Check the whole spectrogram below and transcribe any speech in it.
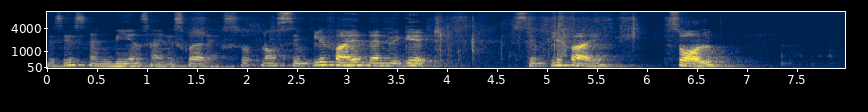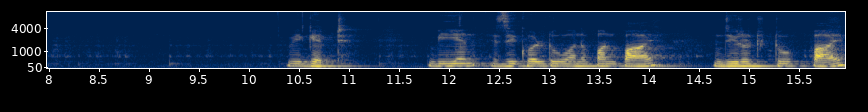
This is and bn sin square x. So now simplify then we get simplify solve. We get bn is equal to 1 upon pi 0 to 2 pi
